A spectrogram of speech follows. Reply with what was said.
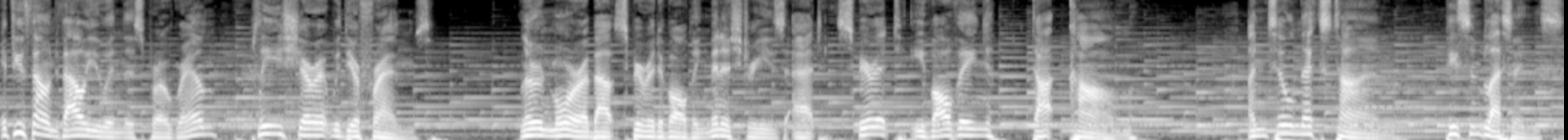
If you found value in this program, please share it with your friends. Learn more about Spirit Evolving Ministries at spiritevolving.com. Until next time, peace and blessings.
